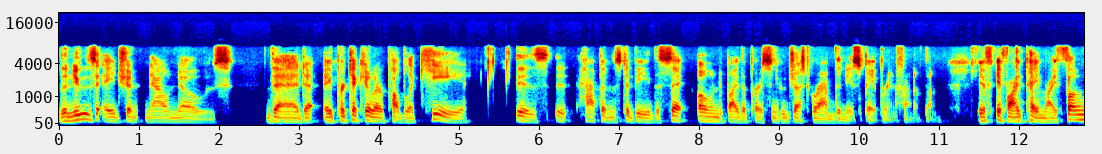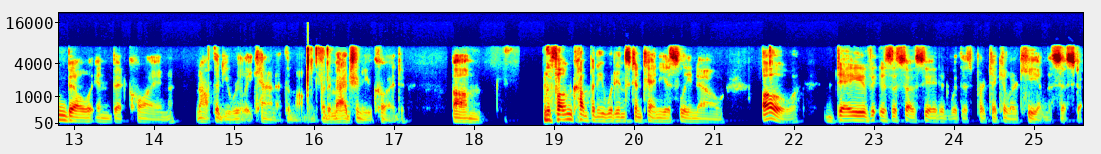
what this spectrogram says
the news agent now knows that a particular public key is it happens to be the set owned by the person who just grabbed the newspaper in front of them. If if I pay my phone bill in Bitcoin, not that you really can at the moment, but imagine you could, um, the phone company would instantaneously know, oh, Dave is associated with this particular key in the system.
